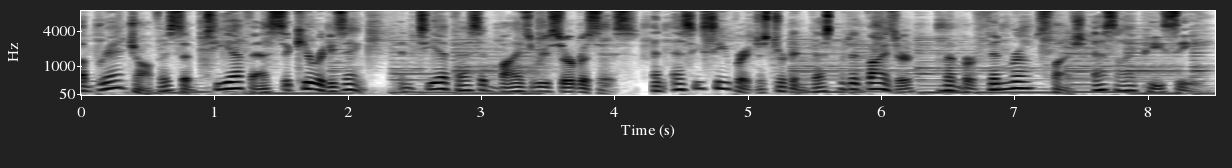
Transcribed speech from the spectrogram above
a branch office of TFS Securities Inc. and TFS Advisory Services, an SEC registered investment advisor, member FINRA/SIPC.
